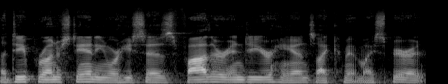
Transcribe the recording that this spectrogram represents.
a deeper understanding where he says, Father, into your hands I commit my spirit.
